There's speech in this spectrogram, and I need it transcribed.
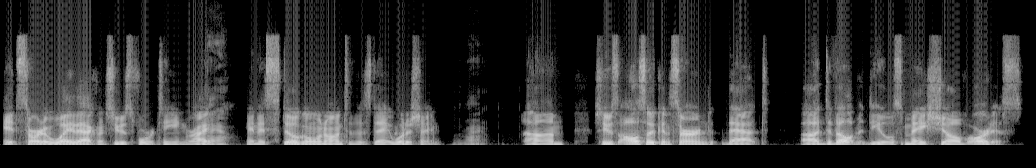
it started way back when she was 14, right? Yeah. And it's still going on to this day. What a shame. Right. Um, she was also concerned that uh, development deals may shelve artists,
